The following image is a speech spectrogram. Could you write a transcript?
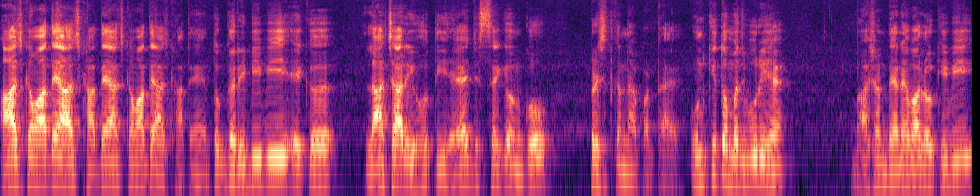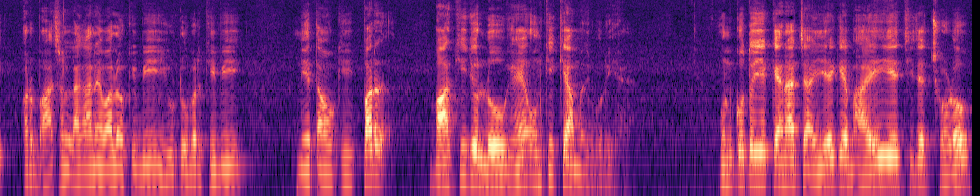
आज कमाते हैं, आज खाते हैं, आज कमाते हैं, आज खाते हैं। तो गरीबी भी एक लाचारी होती है, जिससे कि उनको प्रेषित करना पड़ता है। उनकी तो मजबूरी है। भाषण देने वालों की भी और भाषण लगाने वालों की भी यूट्यूबर की भी, नेताओं की। पर बाकी जो लोग हैं, उनकी क्या मजबूरी है? उनको तो ये कहना चाहिए कि भाई, ये चीज़ें छोड़ो,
